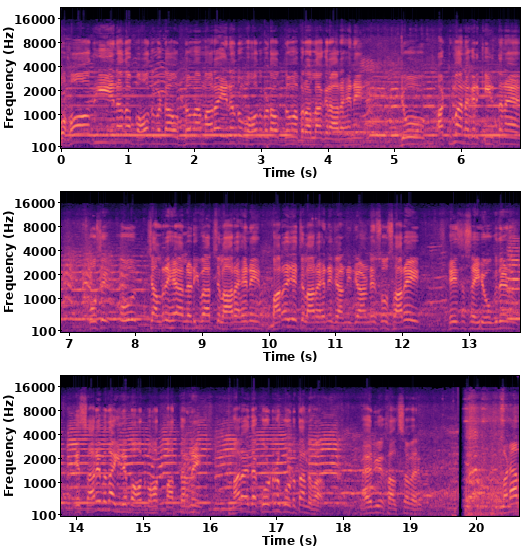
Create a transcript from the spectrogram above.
ਬਹੁਤ ਹੀ ਇਹਨਾਂ ਦਾ ਬਹੁਤ ਵੱਡਾ ਉਦਮ ਹੈ ਮਹਾਰਾਜ, ਇਹਨਾਂ ਤੋਂ ਬਹੁਤ ਵੱਡਾ ਉਦਮ ਉਪਰਾਲਾ ਕਰਾ ਰਹੇ ਨੇ। ਜੋ 8ਵਾਂ ਨਗਰ ਕੀਰਤਨ ਹੈ, ਉਸ, ਉਹ ਚੱਲ ਰਿਹਾ, ਲੜੀਵਾਰ ਚਲਾ ਰਹੇ ਨੇ। ਮਹਾਰਾਜ ਇਹ ਚਲਾ ਰਹੇ ਨੇ ਜਾਣੀ ਜਾਣ ਨੇ, ਸੋ ਸਾਰੇ ਇਸ ਸਹਿਯੋਗ ਦੇਣ, ਇਹ ਸਾਰੇ ਵਧਾਈ ਦੇ ਬਹੁਤ ਬਹੁਤ ਪਾਤਰ ਨੇ। ਮਹਾਰਾਜ ਦਾ ਕੋਟ ਨੂੰ ਕੋਟ ਧੰਨਵਾਦ। ਵਾਹਿਗੁਰੂ ਜੀ ਖਾਲਸਾ, ਵਾਹਿਗੁਰੂ। ਬੜਾ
